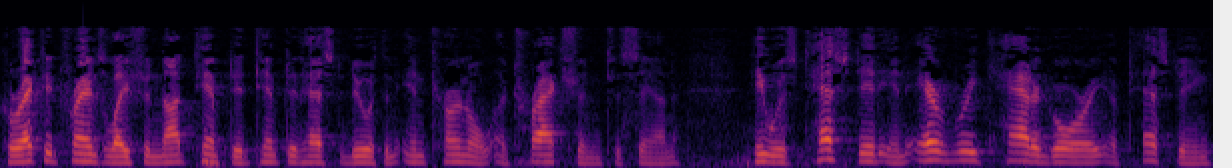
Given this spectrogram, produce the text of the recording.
corrected translation, not tempted. Tempted has to do with an internal attraction to sin. He was tested in every category of testing,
